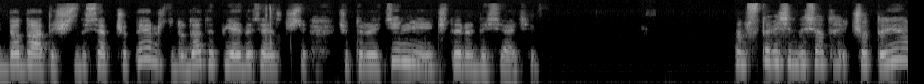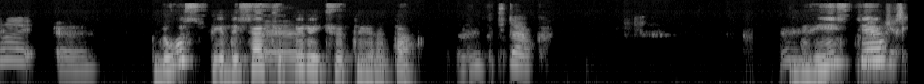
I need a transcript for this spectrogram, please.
додати 64, додати 54 цілі і 4 десяті. Там 184, е, Плюс 54,4, так? м, так. М, 200 Там, если.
